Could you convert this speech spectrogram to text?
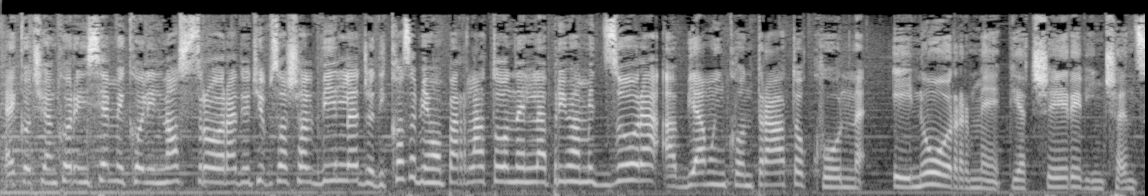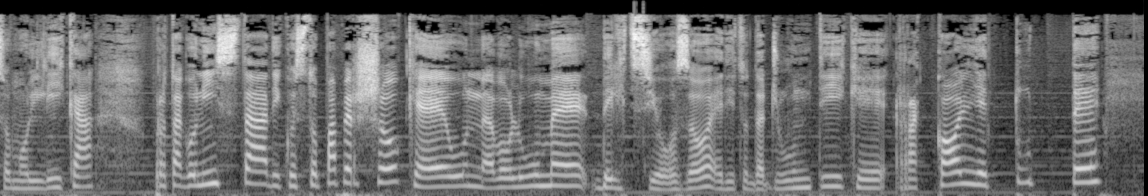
Eccoci ancora insieme con il nostro RadioTube Social Village. Di cosa abbiamo parlato nella prima mezz'ora? Abbiamo incontrato con enorme piacere Vincenzo Mollica, protagonista di questo Paper Show che è un volume delizioso, edito da Giunti, che raccoglie tutte le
